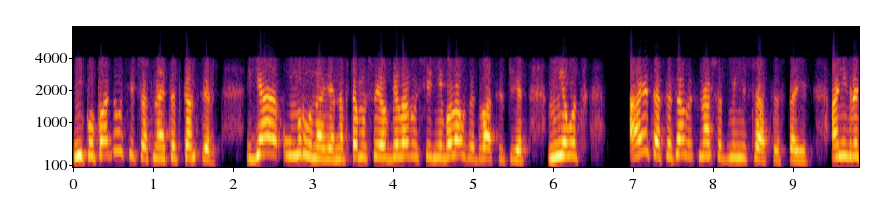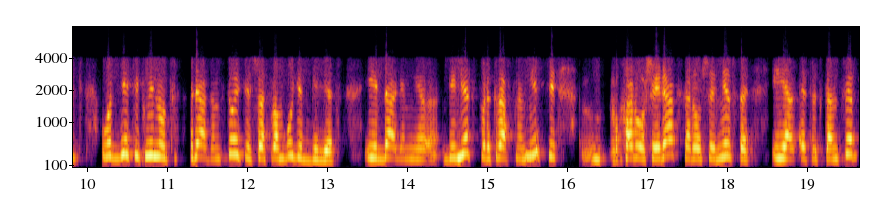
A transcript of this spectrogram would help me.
не попаду сейчас на этот концерт, я умру, наверное, потому что я в Беларуси не была уже 20 лет. Мне вот А это оказалось наша администрация стоит. Они говорят, вот 10 минут рядом стойте, сейчас вам будет билет. И дали мне билет в прекрасном месте, хороший ряд, хорошее место. И я этот концерт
